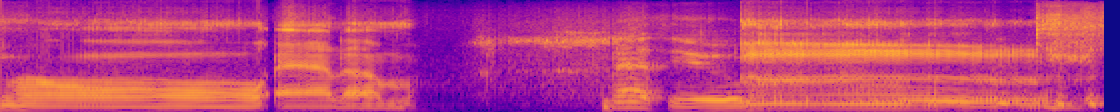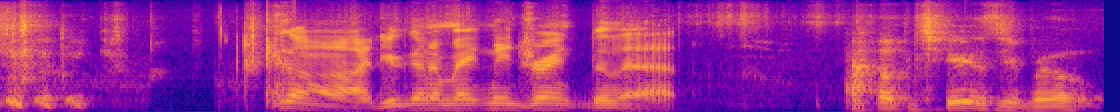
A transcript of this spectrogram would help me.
Oh, Adam. Matthew. God, you're gonna make me drink to that. Oh, cheers, you bro.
